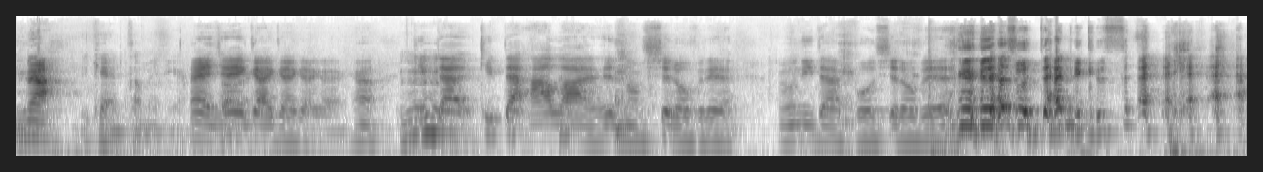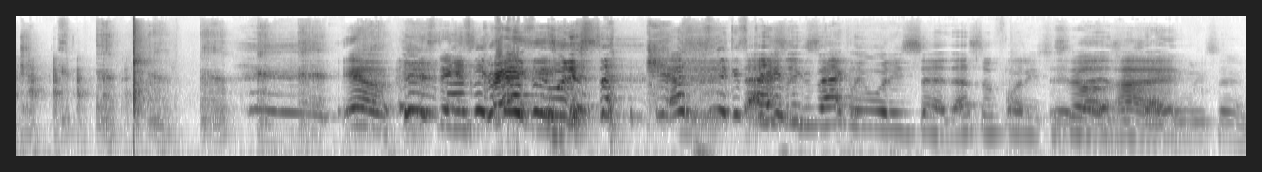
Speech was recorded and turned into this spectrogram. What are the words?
nah. You can't come in here. Hey, It's hey, alright. guy, guy, guy, guy. Huh? Keep mm-hmm. that, keep that Allah and Islam shit over there. We don't need that bullshit over there. That's what that nigga said. Yo, this nigga's That's crazy. exactly what he said. This nigga's That's crazy. exactly what he said. That's the funny shit. So, that is exactly alright. what he said.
